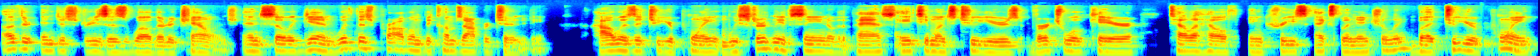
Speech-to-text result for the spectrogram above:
other industries as well that are challenged. And so again, with this problem becomes opportunity. How is it to your point? We certainly have seen over the past 18 months, two years, virtual care, telehealth increase exponentially. But to your point,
